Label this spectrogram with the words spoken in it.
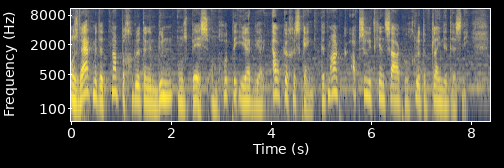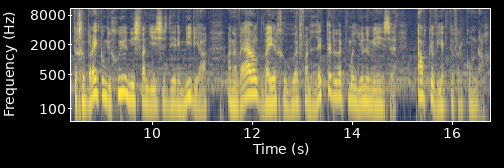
Ons werk met 'n knap begroting en doen ons bes om God te eer deur elke geskenk. Dit maak absoluut geen saak hoe groot of klein dit is nie. Te gebruik om die goeie nuus van Jesus deur die media aan 'n wêreldwye gehoor van letterlik miljoene mense elke week te verkondig.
